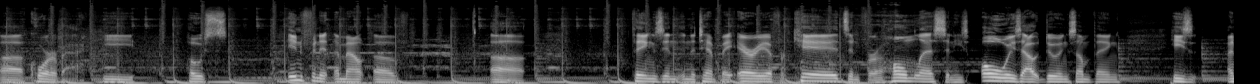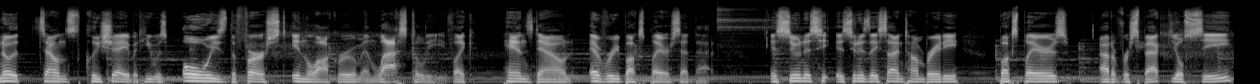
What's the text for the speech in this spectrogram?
uh, quarterback. He hosts infinite amount of uh, things in, in the Tampa Bay area for kids and for homeless, and he's always out doing something. He's I know it sounds cliche, but he was always the first in the locker room and last to leave. Like hands down, every Bucks player said that. As soon as he, as soon as they signed Tom Brady, Bucks players, out of respect, you'll see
